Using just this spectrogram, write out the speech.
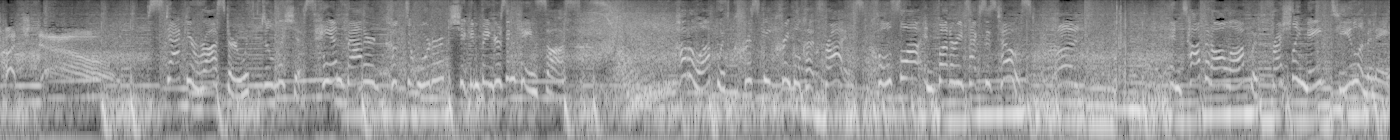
touchdown. Your roster with delicious, hand battered, cooked to order chicken fingers and cane sauce. Huddle up with crispy crinkle cut fries, coleslaw, and buttery Texas toast. And top it all off with freshly made tea and lemonade.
